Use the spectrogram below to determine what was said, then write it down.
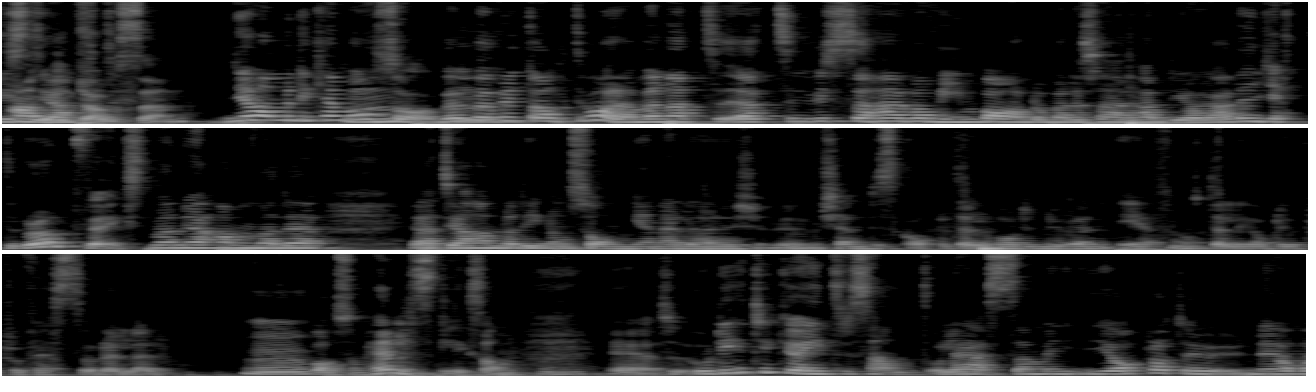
visst, Underdogsen. Ja, men det kan vara mm. så. Det mm. behöver inte alltid vara. Men att, att visst, så här var min barndom eller så här hade jag. Jag hade en jättebra uppväxt men jag hamnade att jag hamnade inom sången eller kändisskapet eller vad det nu än är för något. Eller jag blev professor eller mm. vad som helst. Liksom. Mm. Eh, och det tycker jag är intressant att läsa. Men jag pratar ju, när, jag,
